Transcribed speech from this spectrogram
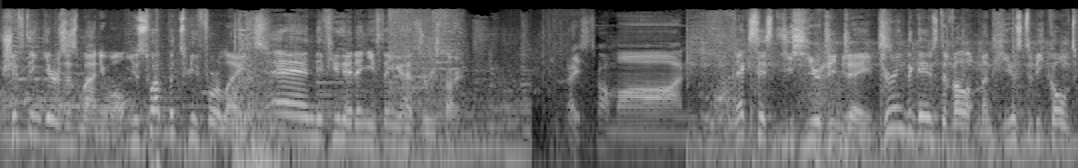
shifting gears is manual, you swap between four lanes, and if you hit anything, you have to restart. Nice. Come on. Next is Eugene James. During the game's development, he used to be called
